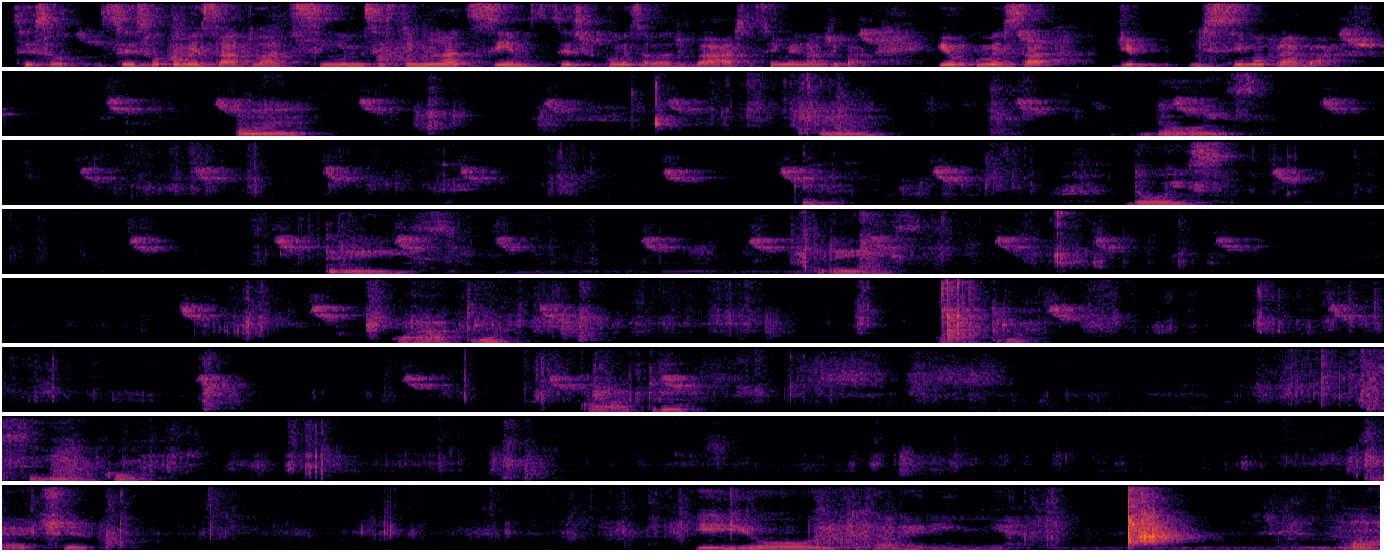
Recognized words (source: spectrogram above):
Se vocês for começar do lado de cima, vocês terminam lá de cima. Se vocês for começar lá de baixo, vocês terminam lá de baixo. E eu vou começar de, de cima para baixo. Um. Um. Dois. Um, dois, três, três, quatro, quatro, quatro. cinco, sete e oito, galerinha. Ó,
